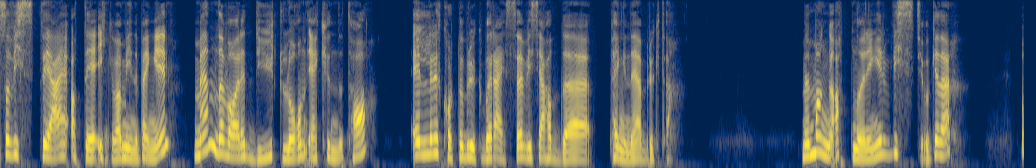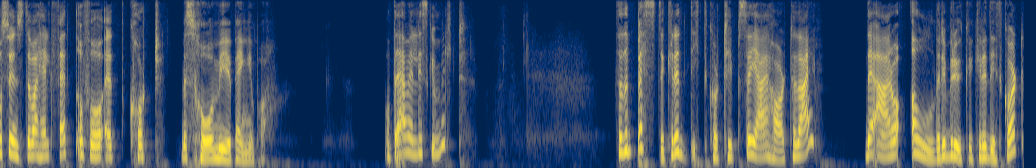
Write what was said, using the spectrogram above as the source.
så visste jeg at det ikke var mine penger, men det var et dyrt lån jeg kunne ta, eller et kort å bruke på reise hvis jeg hadde pengene jeg brukte. Men mange 18-åringer visste jo ikke det, og syntes det var helt fett å få et kort med så mye penger på. Og det er veldig skummelt. Så det beste kredittkorttipset jeg har til deg, det er å aldri bruke kredittkort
